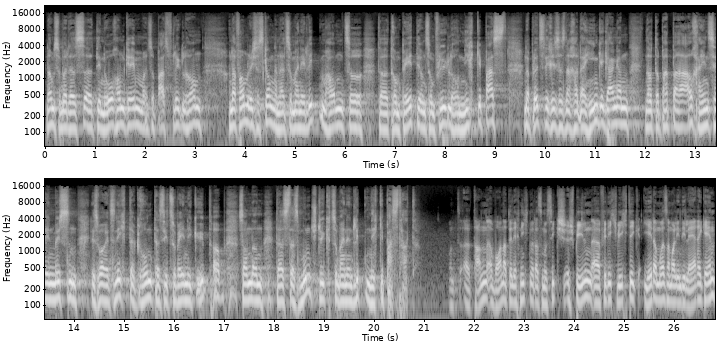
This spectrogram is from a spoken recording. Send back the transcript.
Dann haben sie mir das äh, Tenorhorn gegeben, also Bassflügelhorn. Und auf einmal ist es gegangen. Also meine Lippen haben zu der Trompete und zum Flügelhorn nicht gepasst. Und dann plötzlich ist es nachher dahin gegangen. Dann hat der Papa auch einsehen müssen, das war jetzt nicht der Grund, dass ich zu wenig geübt habe, sondern dass das Mundstück zu meinen Lippen nicht gepasst hat. Und äh, dann war natürlich nicht nur das Musikspielen äh, für dich wichtig, jeder muss einmal in die Lehre gehen.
